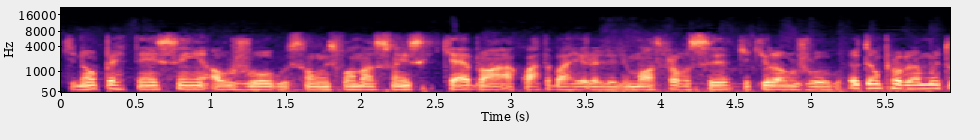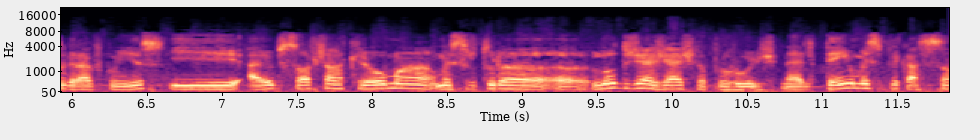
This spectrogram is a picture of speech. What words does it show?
que não pertencem ao jogo, são informações que quebram a quarta barreira ali. Ele mostra pra você que aquilo é um jogo. Eu tenho um problema muito grave com isso e a Ubisoft ela criou uma, uma estrutura uh, ludodiegética pro HUD, né? Ele tem uma explicação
